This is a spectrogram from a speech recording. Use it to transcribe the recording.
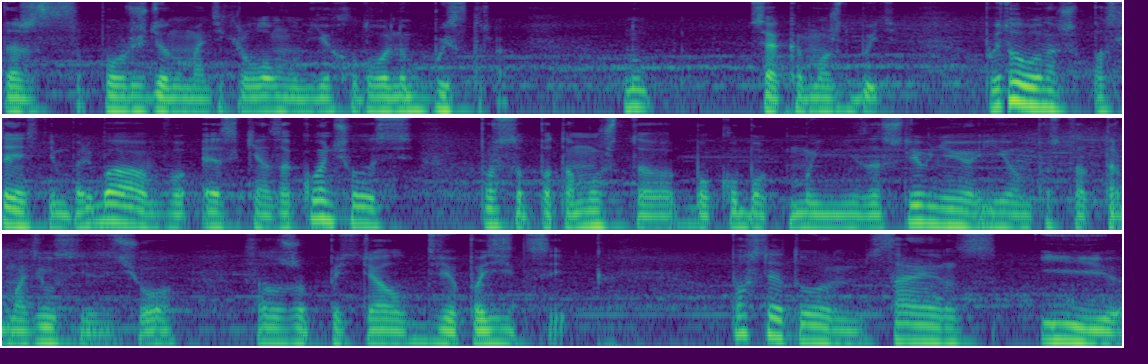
даже с поврежденным антикрылом он ехал довольно быстро. Ну, всякое может быть. По итогу наша последняя с ним борьба в Эске закончилась, просто потому что бок о бок мы не зашли в нее, и он просто тормозился, из-за чего сразу же потерял две позиции. После этого Сайенс и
